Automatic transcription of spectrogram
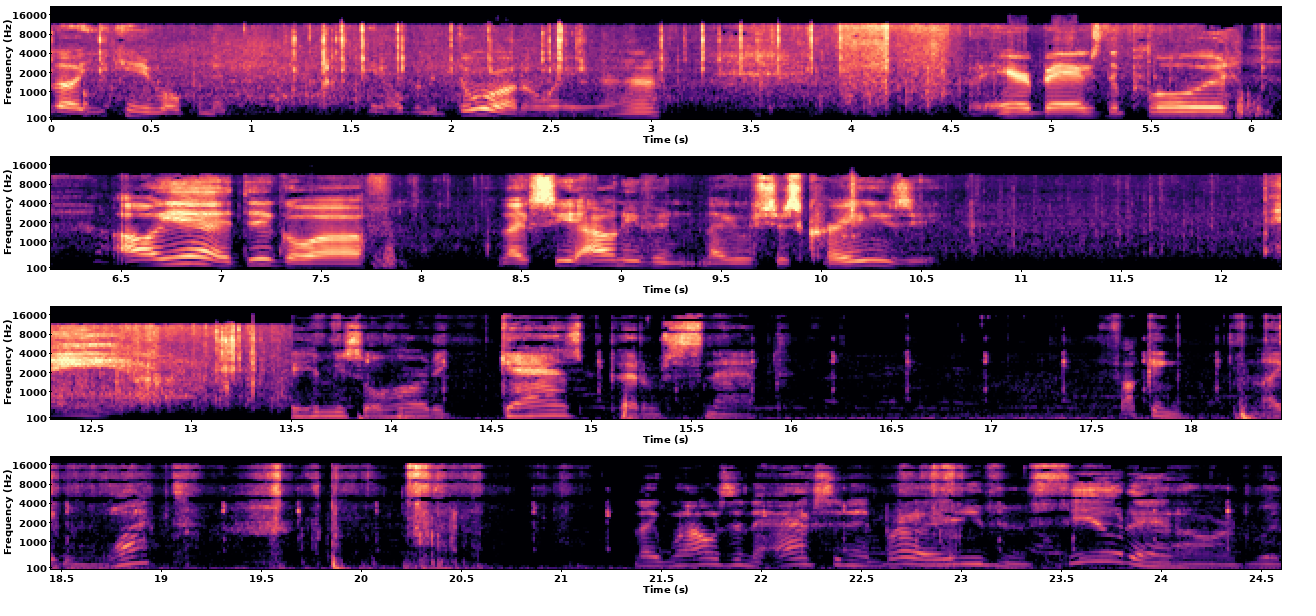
Look, you can't even open it. Can't open the door all the way, huh? The airbags deployed. Oh yeah, it did go off. Like, see, I don't even like. It was just crazy. Damn. It hit me so hard, the gas pedal snapped. Fucking like what? Like when I was in the accident, bro, it didn't even feel that hard, but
